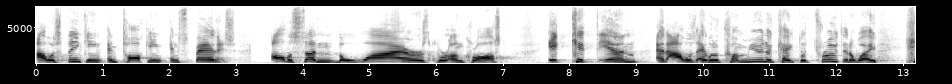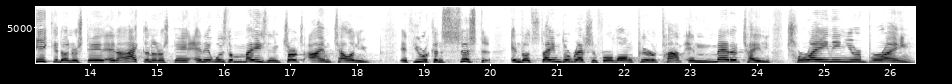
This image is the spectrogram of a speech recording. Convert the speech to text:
I was thinking and talking in Spanish. All of a sudden, the wires were uncrossed. It kicked in, and I was able to communicate the truth in a way he could understand and I can understand. And it was amazing. In church, I am telling you, if you are consistent in the same direction for a long period of time in meditating, training your brain,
